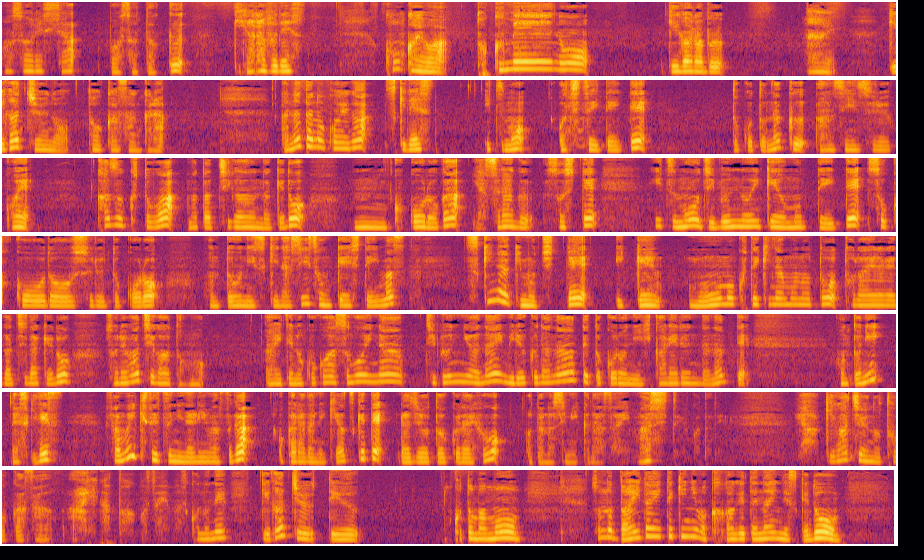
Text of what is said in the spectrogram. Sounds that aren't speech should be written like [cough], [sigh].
妄想列車暴走特ギガラブです。今回は匿名のギガラブ。はい。ギガ中のトーカーさんから。あなたの声が好きです。いつも落ち着いていてどことなく安心する声。家族とはまた違うんだけどうん心が安らぐ。そしていつも自分の意見を持っていて即行動するところ。本当に好きだし尊敬しています。好きな気持ちって一見盲目的なものと捉えられがちだけど、それは違うと思う。相手のここはすごいな、自分にはない魅力だなってところに惹かれるんだなって、本当に大好きです。寒い季節になりますが、お体に気をつけてラジオトークライフをお楽しみくださいまし。ということで。いや、ギガチュウのトーカーさん、ありがとうございます。このね、ギガチュウっていう言葉も、そんな大々的には掲げてないんですけど、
